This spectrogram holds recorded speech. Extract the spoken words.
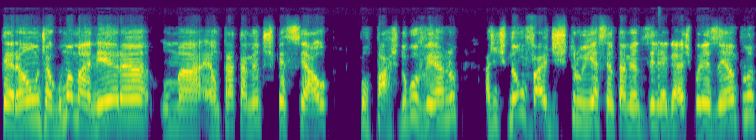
terão, de alguma maneira, uma, é um tratamento especial por parte do governo. A gente não vai destruir assentamentos ilegais, por exemplo,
